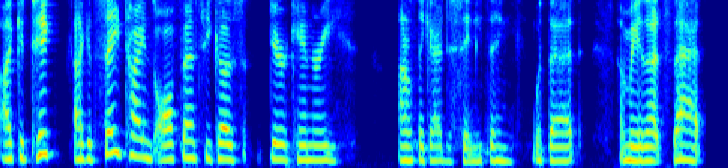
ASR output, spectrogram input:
I could take I could say Titans offense because Derrick Henry, I don't think I had to say anything with that. I mean that's that.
